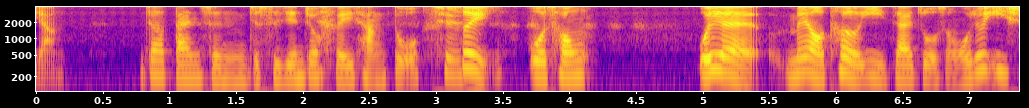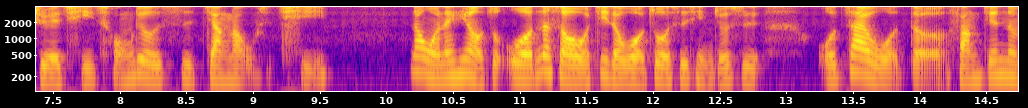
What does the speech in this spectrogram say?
样？你知道单身，你就时间就非常多，所以我从我也没有特意在做什么，我就一学期从六十四降到五十七。那我那天有做，我那时候我记得我做的事情就是我在我的房间的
